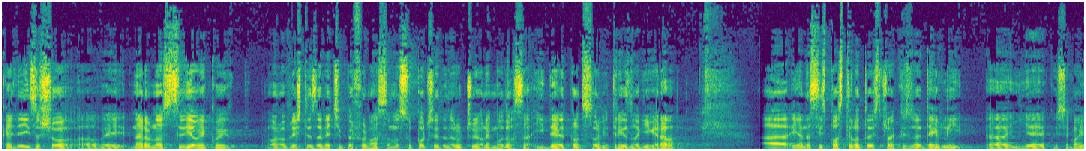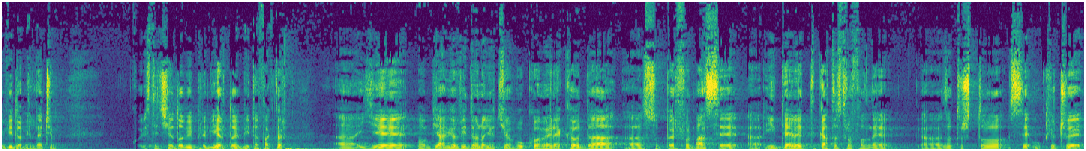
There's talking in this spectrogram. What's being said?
kad je izašao, ove, naravno, svi ovi koji ono, vrište za većim performansama su počeli da naručuju onaj model sa i9 procesorom i 32 GB RAM-a. A, I onda se ispostavilo, to je čovjek koji se zove Dave Lee, a, je, koji se bavi videom ili nečim, koristeći Adobe Premiere, to je Beta Factor, a, je objavio video na YouTube u kojem je rekao da a, su performanse a, i9 katastrofalne a, zato što se uključuje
